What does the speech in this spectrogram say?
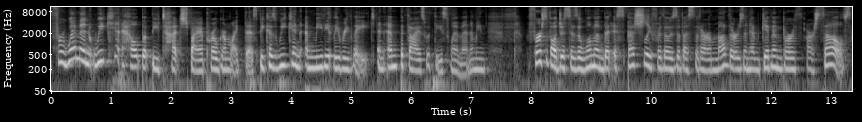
For women, we can't help but be touched by a program like this because we can immediately relate and empathize with these women. I mean, first of all, just as a woman, but especially for those of us that are mothers and have given birth ourselves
